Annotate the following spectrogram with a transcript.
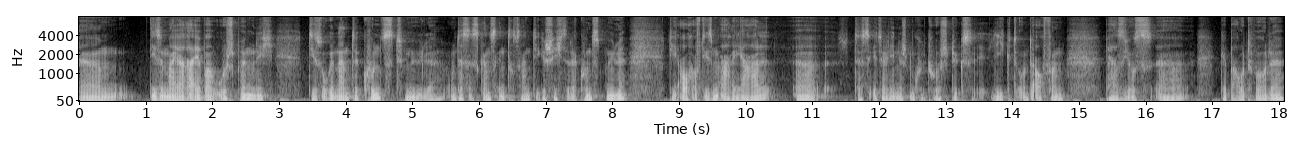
ähm, diese Meierei war ursprünglich die sogenannte Kunstmühle. Und das ist ganz interessant, die Geschichte der Kunstmühle, die auch auf diesem Areal äh, des italienischen Kulturstücks liegt und auch von Persius äh, gebaut wurde,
